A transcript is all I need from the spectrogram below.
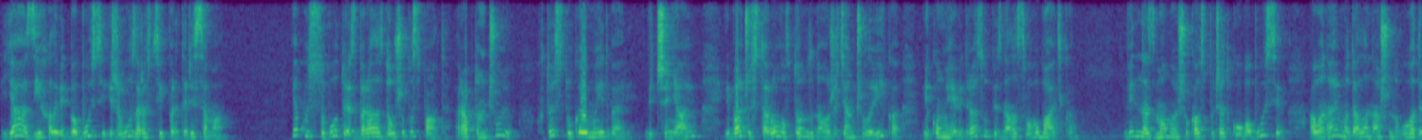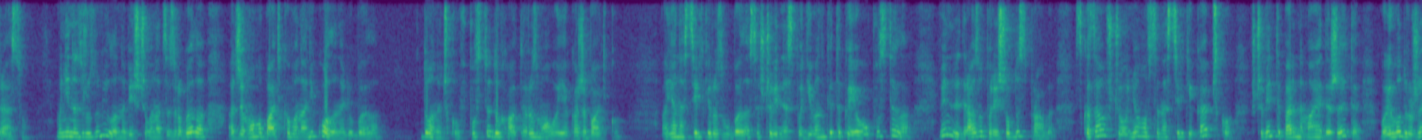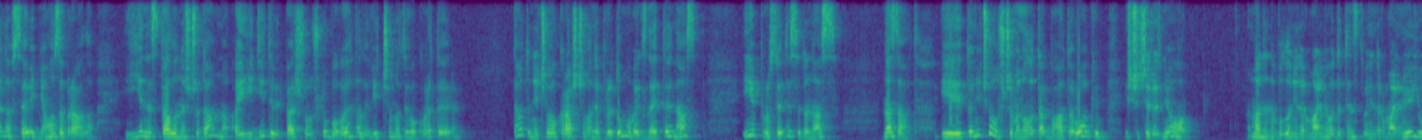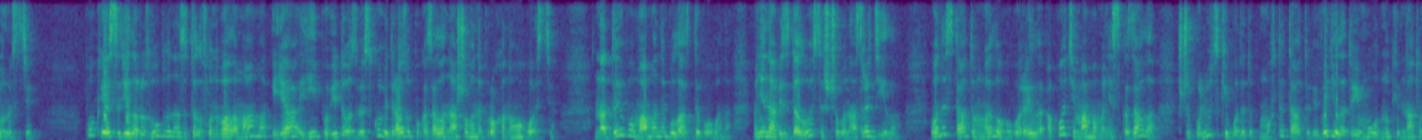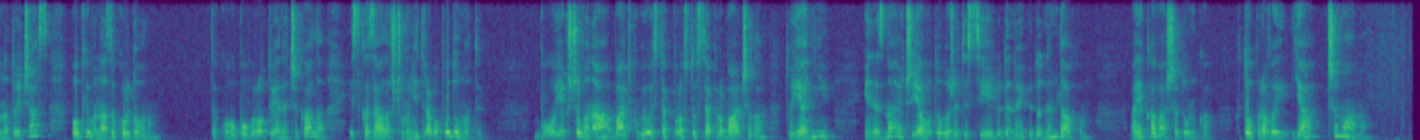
Я з'їхала від бабусі і живу зараз в цій квартирі сама. Якусь суботу я збиралась довше поспати. Раптом чую, хтось стукає в мої двері. Відчиняю і бачу старого, втомленого життям чоловіка, якому я відразу впізнала свого батька. Він нас з мамою шукав спочатку у бабусі, а вона йому дала нашу нову адресу. Мені не зрозуміло, навіщо вона це зробила, адже мого батька вона ніколи не любила. Донечко, впусти до хати, розмова є, каже батько. А я настільки розгубилася, що від несподіванки таки його впустила. Він відразу перейшов до справи. Сказав, що у нього все настільки кепсько, що він тепер не має де жити, бо його дружина все від нього забрала. Її не стало нещодавно, а її діти від першого шлюбу вигнали відчима з його квартири. Тато нічого кращого не придумав, як знайти нас і проситися до нас назад. І то нічого, що минуло так багато років, і що через нього у мене не було ні нормального дитинства, ні нормальної юності. Поки я сиділа розгублена, зателефонувала мама, і я їй по відеозв'язку відразу показала нашого непроханого гостя. На диво, мама не була здивована. Мені навіть здалося, що вона зраділа. Вони з татом мило говорили, а потім мама мені сказала, що по-людськи буде допомогти татові виділити йому одну кімнату на той час, поки вона за кордоном. Такого повороту я не чекала і сказала, що мені треба подумати. Бо якщо вона батькові ось так просто все пробачила, то я ні, і не знаю, чи я готова жити з цією людиною під одним дахом. А яка ваша думка? Хто правий, я чи мама?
